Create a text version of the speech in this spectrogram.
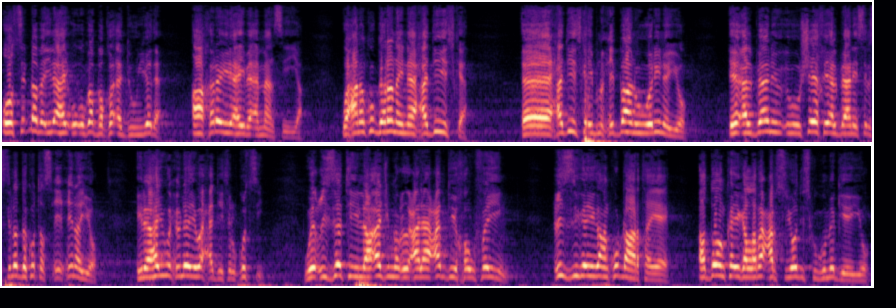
oo si dhaba ilaahay uu uga baqo adduunyada aakhare ilaahay baa ammaan siiya. Waxaanan ku garanaynaa xadiidka xadiidka ibnu xibbaan uu warinayo ee albani uu sheekhii albani silsilada ku tasxiixinayo ilaahay wuxuu leeyahy waa xadiid اlqudsi wacizatii laa ajmacu calaa cabdii khawfayn. Cizigaygaan ku dhaartaye addoonkayga laba cabsiyood iskuguma geeyo.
